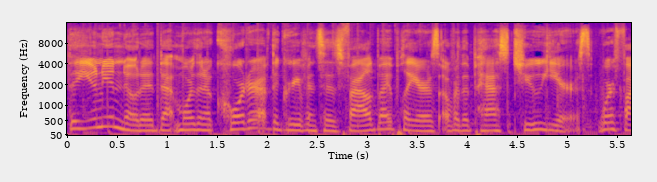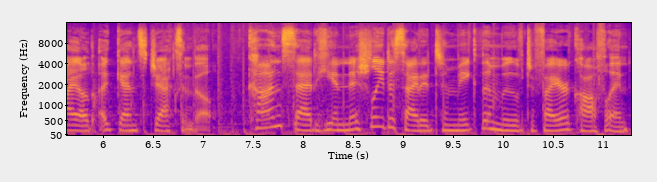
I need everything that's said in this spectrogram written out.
The union noted that more than a quarter of the grievances filed by players over the past two years were filed against Jacksonville. Khan said he initially decided to make the move to fire Coughlin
